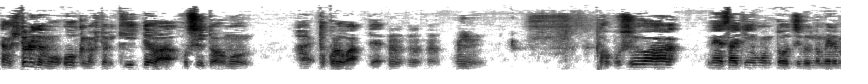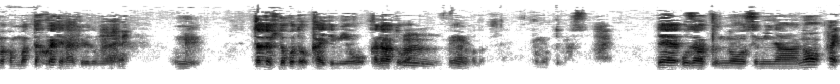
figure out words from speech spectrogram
だから一人でも多くの人に聞いては欲しいとは思うはい。ところはあって、うんうんうん。うん。だから募集は、ね、最近本当自分のメールマガ全く書いてないけれども、うん。ちょっと一言書いてみようかなとは思うん。なるほどですね。ってます。で、小沢くんのセミナーのはい。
